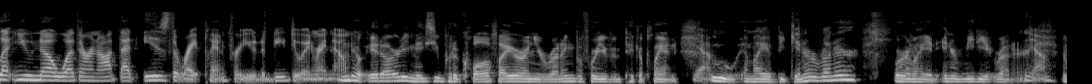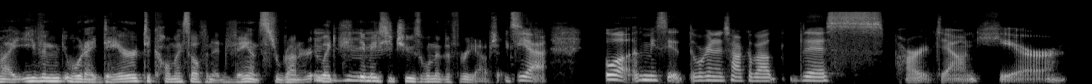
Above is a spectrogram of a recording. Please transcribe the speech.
let you know whether or not that is the right plan for you to be doing right now. No, it already makes you put a qualifier on your running before you even pick a plan. Yeah. Ooh, am I a beginner runner or am I an intermediate runner? Yeah. Am I even would I dare to call myself an advanced runner? Like Mhm. it makes you choose one of the three options. Yeah. Well, let me see. We're going to talk about this part down here.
